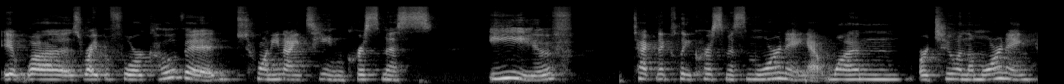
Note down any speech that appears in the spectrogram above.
it was right before COVID, 2019, Christmas Eve, technically Christmas morning at one or two in the morning.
